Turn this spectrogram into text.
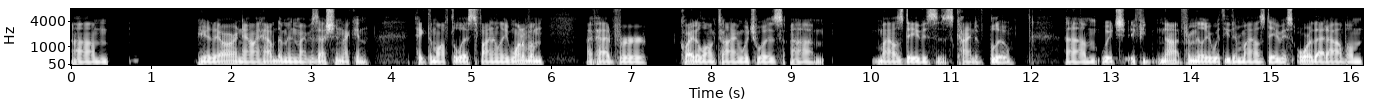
um, here they are. Now I have them in my possession. I can take them off the list finally. One of them I've had for quite a long time, which was um, Miles Davis's Kind of Blue, um, which, if you're not familiar with either Miles Davis or that album,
